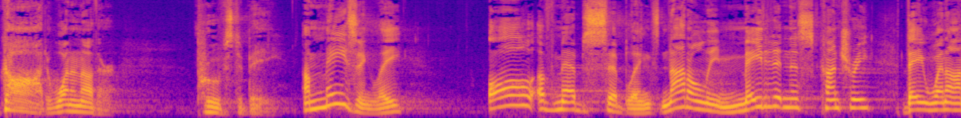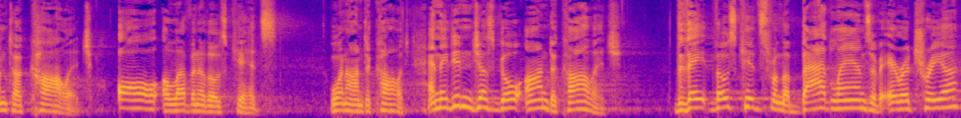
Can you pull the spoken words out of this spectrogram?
God, one another, proves to be. Amazingly, all of Meb's siblings not only made it in this country, they went on to college. All 11 of those kids went on to college. And they didn't just go on to college. They, those kids from the badlands of Eritrea,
